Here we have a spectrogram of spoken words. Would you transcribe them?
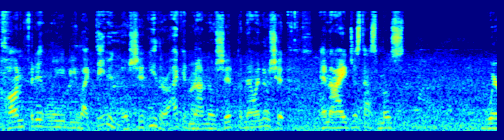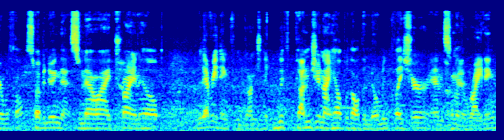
confidently be like, they didn't know shit either. I could not know shit, but now I know shit, and I just have most wherewithal. So I've been doing that. So now I try and help with everything from Gungeon. With Gungeon, I help with all the nomenclature and some of the writing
